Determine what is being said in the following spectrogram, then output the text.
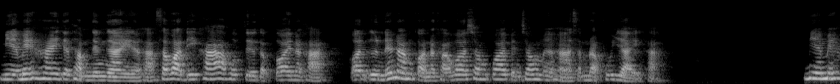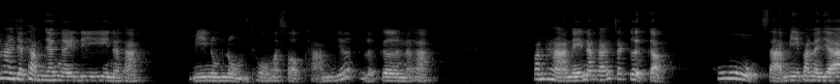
เมียไม่ให้จะทำยังไงนะคะ สวัสดีค่ะ พบเจอกับก้อยนะคะ ก่อนอื่นแนะนำก่อนนะคะ ว่าช่องก้อยเป็นช่องเนื้อหาสำหรับผู้ใหญ่ค่ะ เมียไม่ให้จะทำยังไงดีนะคะ มีหนุ่มๆโทรมาสอบถามเยอะเหลือเกินนะคะ ปัญหานี้นะคะจะเกิดกับคู่สามีภรรยา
